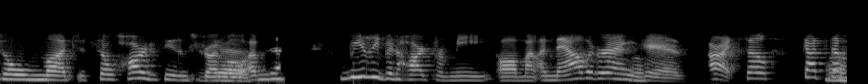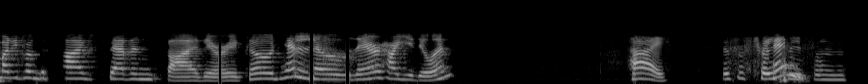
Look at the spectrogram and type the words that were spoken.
so much. It's so hard to see them struggle. Yes. I mean, that's really been hard for me all my and now the grandkids. All right, so got Oh. somebody from the five seven five area code. Hello there. How you doing? Hi, this is Tracy Hey. from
